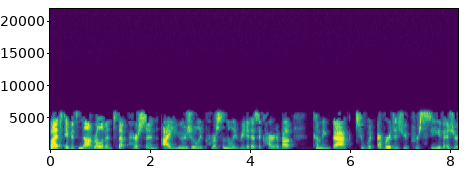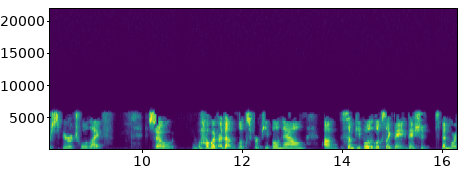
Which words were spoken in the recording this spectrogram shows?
But if it's not relevant to that person, I usually personally read it as a card about coming back to whatever it is you perceive as your spiritual life. So however that looks for people now. Um, some people it looks like they they should spend more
